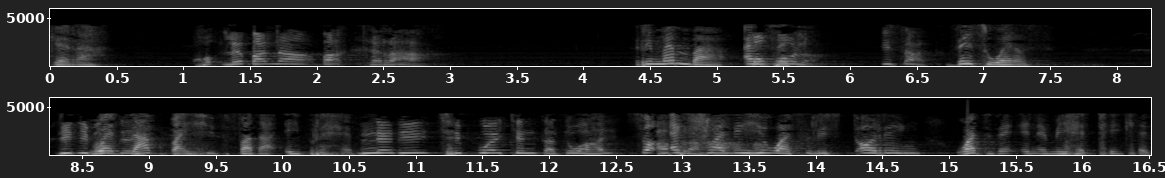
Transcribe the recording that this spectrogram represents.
Gerar. ho- le bana ba Gerar. Remember, Isaac, Hopola, Isaac these wells di di were dug by his father Abraham. ne di tjhipuwe ke ntate wa hae So actually, he was restoring what the enemy had taken.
